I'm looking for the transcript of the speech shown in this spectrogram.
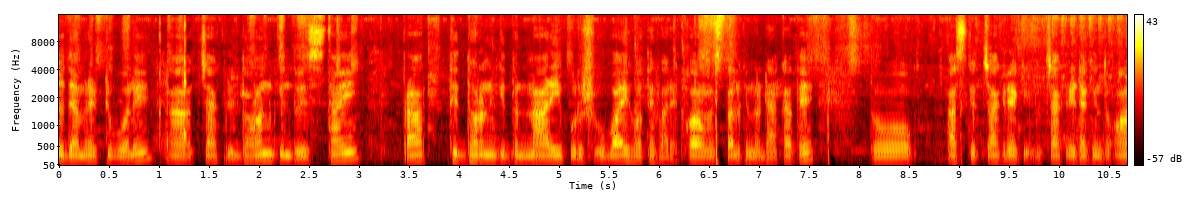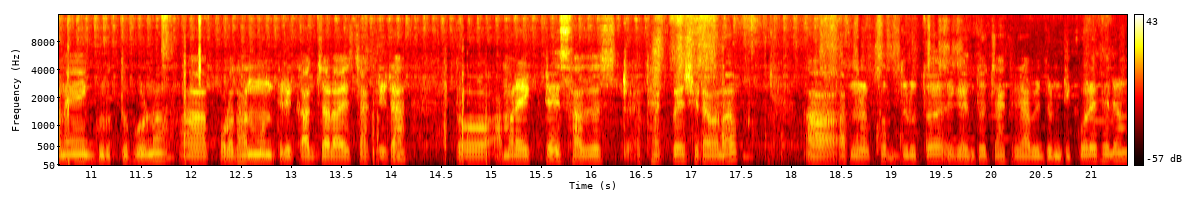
যদি আমরা একটু বলি চাকরির ধরন কিন্তু স্থায়ী, প্রার্থীর ধরন কিন্তু নারী, পুরুষ, উভয় হতে পারে। কর্মস্থল কিন্তু ঢাকাতে। তো আজকের চাকরি, চাকরিটা কিন্তু অনেক গুরুত্বপূর্ণ। প্রধানমন্ত্রীর কার্যালয়ের চাকরিটা। তো আমার একটাই সাজেস্ট থাকবে, সেটা হলো আপনার খুব দ্রুত কিন্তু চাকরির আবেদনটি করে ফেলুন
